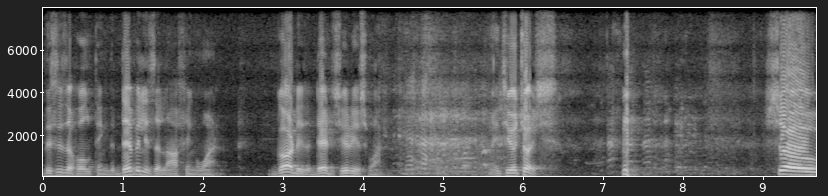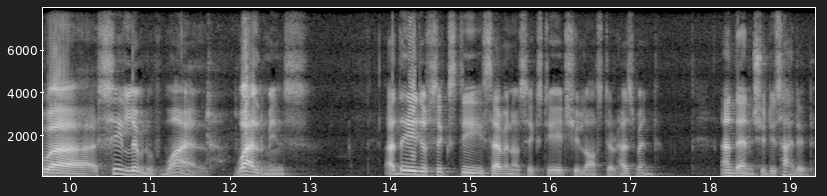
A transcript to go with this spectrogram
this is the whole thing. The devil is a laughing one, God is a dead serious one. it's your choice. so, uh, she lived wild. Wild means, at the age of sixty-seven or sixty-eight, she lost her husband. And then she decided,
